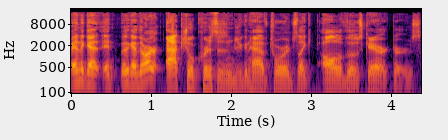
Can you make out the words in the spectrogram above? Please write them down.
and again it, again there are actual criticisms you can have towards like all of those characters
